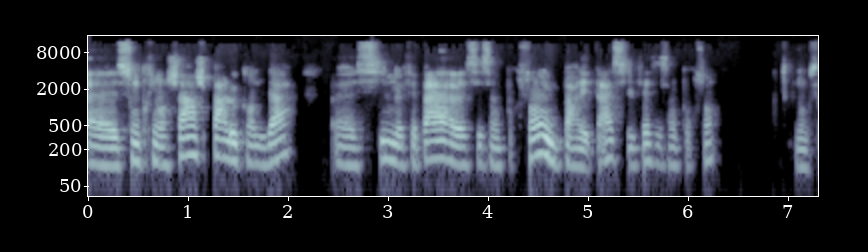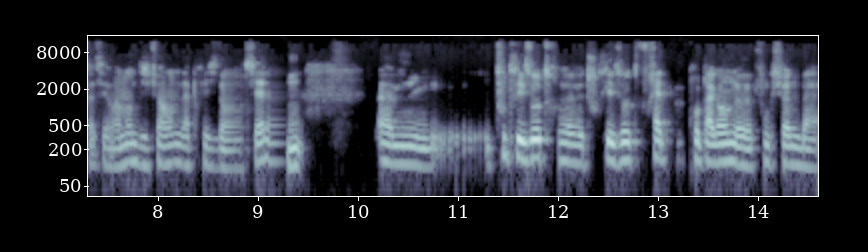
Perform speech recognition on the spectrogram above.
euh, sont pris en charge par le candidat euh, s'il ne fait pas euh, ces 5% ou par l'État s'il fait ces 5%. Donc ça, c'est vraiment différent de la présidentielle. Mm. Euh, toutes, les autres, toutes les autres frais de propagande fonctionnent bah,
